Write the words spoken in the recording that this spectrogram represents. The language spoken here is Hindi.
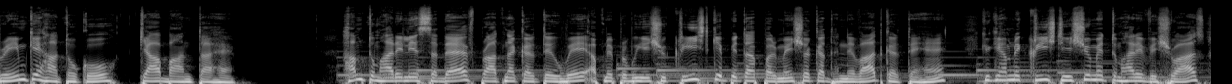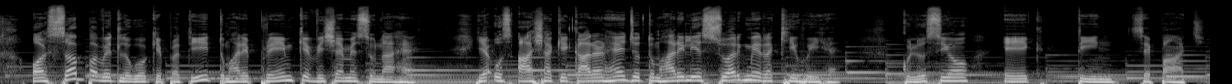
प्रेम के हाथों को क्या बांधता है? हम तुम्हारे लिए सदैव प्रार्थना करते हुए अपने प्रभु यीशु क्रिस्ट के पिता परमेश्वर का धन्यवाद करते हैं, क्योंकि हमने क्रिस्ट यीशु में तुम्हारे विश्वास और सब पवित्र लोगों के प्रति तुम्हारे प्रेम के विषय में सुना है। यह उस आशा के कारण है जो तुम्हारे लिए स्वर्ग में रखी हुई है। कुलुसियों एक, तीन से पाँच।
